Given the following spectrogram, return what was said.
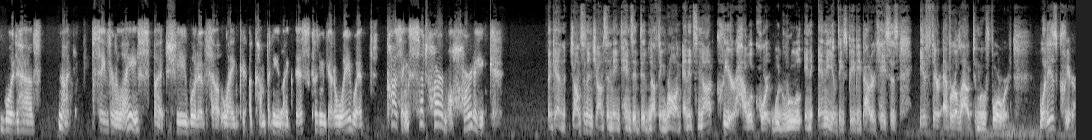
would have not saved her life, but she would have felt like a company like this couldn't get away with causing such horrible heartache. Again, Johnson & Johnson maintains it did nothing wrong, and it's not clear how a court would rule in any of these baby powder cases if they're ever allowed to move forward. What is clear,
